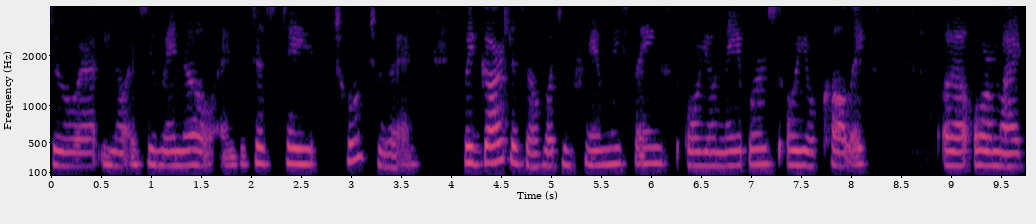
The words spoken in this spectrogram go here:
to uh, you know, as you may know, and to just stay true to that, regardless of what your family thinks or your neighbors or your colleagues uh, or my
